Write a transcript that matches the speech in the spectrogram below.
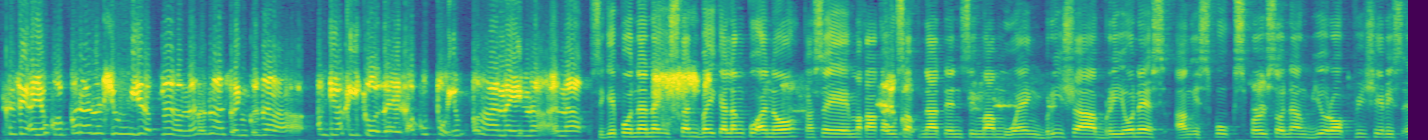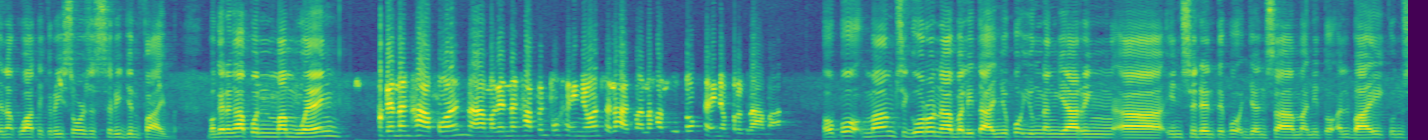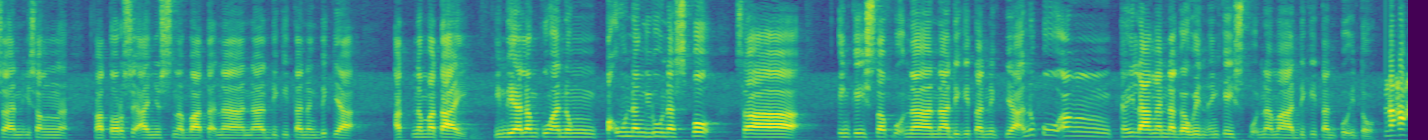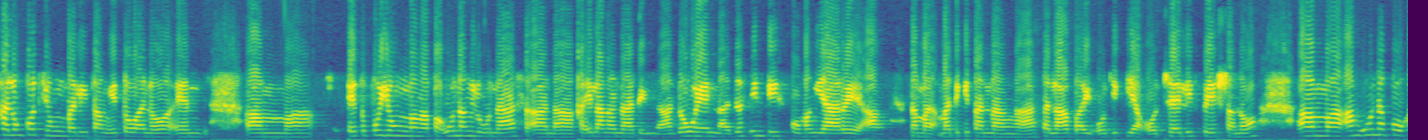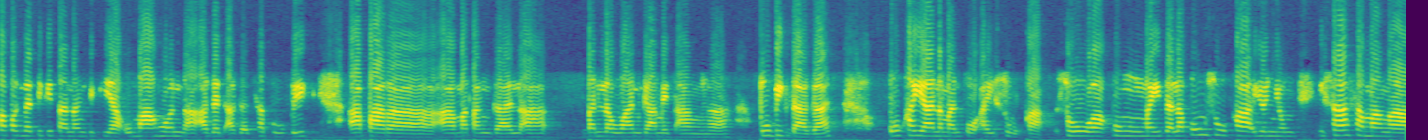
Kasi ayaw ko paranas yung hirap na naranasan ko sa paglaki ko dahil ako po yung panganay na anak. Sige po, nanay, standby ka lang po ano, kasi makakausap natin si Ma'am Weng Brisha Briones, ang spokesperson ng Bureau of Fisheries and Aquatic Resources Region 5. Magandang hapon, Ma'am Weng. Magandang hapon. Ah, magandang hapon po sa inyo sa lahat ng nakatutok sa inyong programa. Opo, ma'am, siguro nabalitaan niyo po yung nangyaring ah, insidente po diyan sa Manito Albay kung saan isang 14 anyos na bata na nadikitan ng dikya at namatay. Hindi alam kung anong paunang lunas po sa in case na po na nadikitan ng dikya. Ano po ang kailangan na gawin in case po na madikitan po ito? Nakakalungkot yung balitang ito ano and um, ah, ito po yung mga paunang lunas ah, na kailangan nating ah, gawin ah, just in case po mangyari ang na ma- madikitan ng ah, salabay o dikya o jellyfish ano. Um, ah, ang una po kapag nadikitan ng dikya umahon ah, agad-agad sa tubig ah, para ah, matanggal ah, banlawan gamit ang ah, tubig dagat o kaya naman po ay suka. So ah, kung may dala pong suka, yun yung isa sa mga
